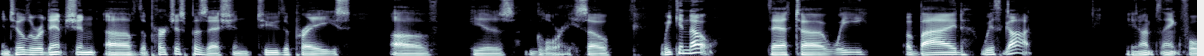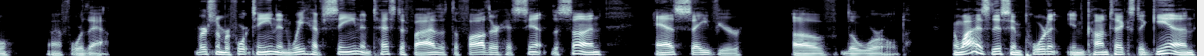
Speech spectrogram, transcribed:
until the redemption of the purchased possession to the praise of his glory. So we can know that uh, we abide with God. And I'm thankful uh, for that. Verse number 14, and we have seen and testify that the Father has sent the Son as Savior of the world. And why is this important in context? Again,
